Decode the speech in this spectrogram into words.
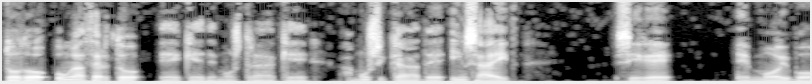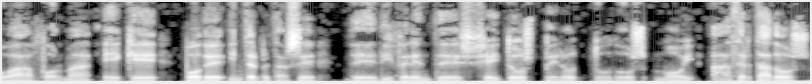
Todo un acerto e que demostra que a música de Inside sigue en moi boa forma e que pode interpretarse de diferentes xeitos, pero todos moi acertados.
